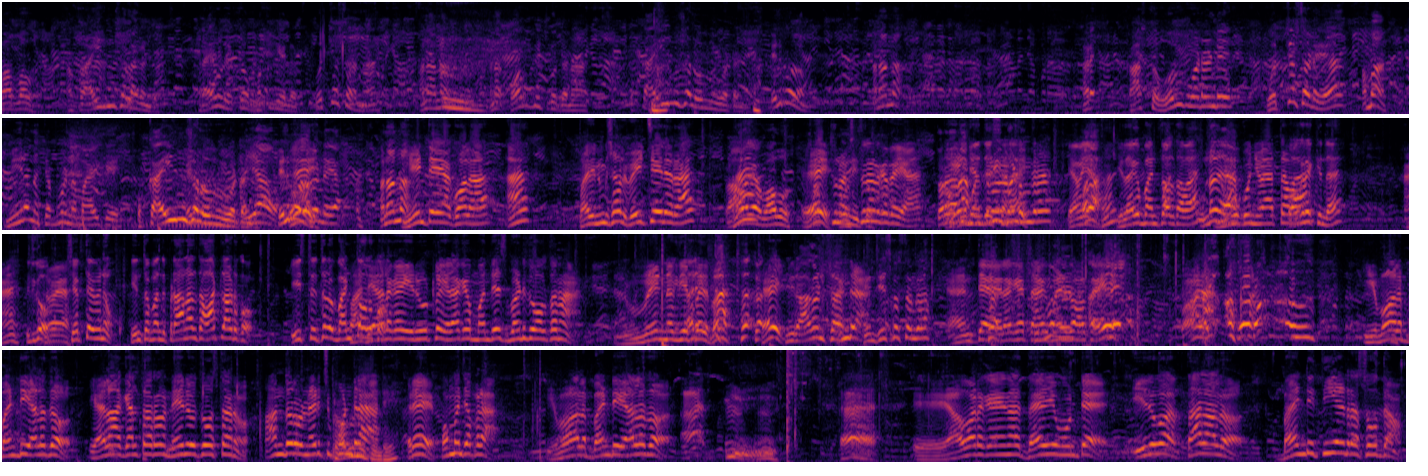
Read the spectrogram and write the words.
బాబు బాబు ఒక ఐదు నిమిషాలు ఆగండి. డ్రైవర్ ఎక్కువ పక్కకి వెళ్ళారు. వచ్చేస్తారన్నా అన్న? అన్న అన్న కోపం తెచ్చుకోద్దన్నా ఒక ఐదు నిమిషాలు ఓపిక పట్టండి. వెళ్ళిపోదాం. అన్న అన్న. అరే కాస్త ఓపిక పడండి వచ్చేస్తాడయ్యా. అమ్మా మీరన్నా చెప్పండి అమ్మా అయితే. ఒక ఐదు నిమిషాలు ఓపిక పట్టండి. వెళ్ళిపోదండి అయ్యా అన్న అన్న. ఏంటయ్యా గోల? ఆ? పది నిమిషాలు వెయిట్ చేయలేరా? బాబు. వస్తున్నాను కదయ్యా? ఇలాగే బండి తోలుతావా? కొంచెం వేస్తావా? ఆ? ఇదిగో. చెప్తే విను. ఇంతమంది ప్రాణాలతో ఆటలాడుకో. ఈ స్థితిలో బండి తోలుకో. పదేళ్ళగా ఈ రూట్లో ఇలాగే మందేసి బండి తోలుతున్నా. నువ్వేంటి నాకు చెప్పేది మీరు ఆగండి సార్. నేను తీసుకొస్తాను కదా. అంతే ఇలాగే తాగి బండి తోలుతా. ఏయ్, పోరా. ఇవాళ బండి ఎలదో ఎలాగెళ్తారో నేను చూస్తాను. అందరూ నడిచిపోండిరా. రే పొమ్మని చెప్పరా. ఇవాళ బండి ఎలదో ఎవరికైనా ధైర్యం ఉంటే ఇదిగో తాళాలు. బండి తీయండి రా చూద్దాం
